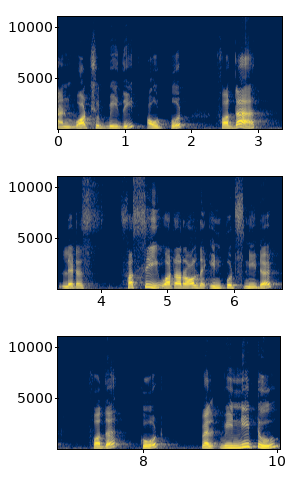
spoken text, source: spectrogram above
and what should be the output. For that, let us first see what are all the inputs needed for the code. Well, we need to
